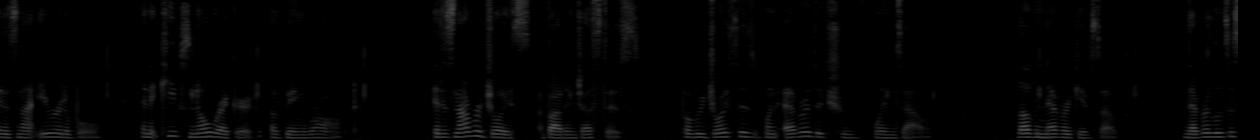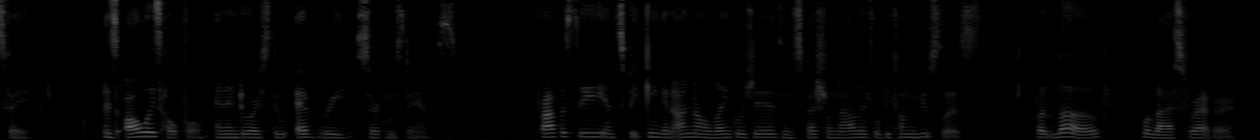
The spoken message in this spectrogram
It is not irritable, and it keeps no record of being wronged. It does not rejoice about injustice, but rejoices whenever the truth wins out. Love never gives up, never loses faith, is always hopeful, and endures through every circumstance. Prophecy and speaking in unknown languages and special knowledge will become useless, but love will last forever.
